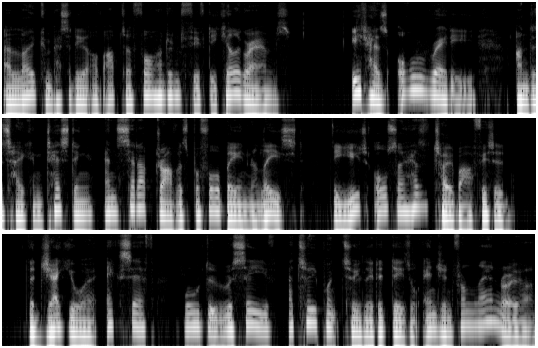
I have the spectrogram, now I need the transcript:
a load capacity of up to 450 kilograms. It has already undertaken testing and set up drivers before being released. The Ute also has a tow bar fitted. The Jaguar XF will d- receive a 2.2 litre diesel engine from Land Rover.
